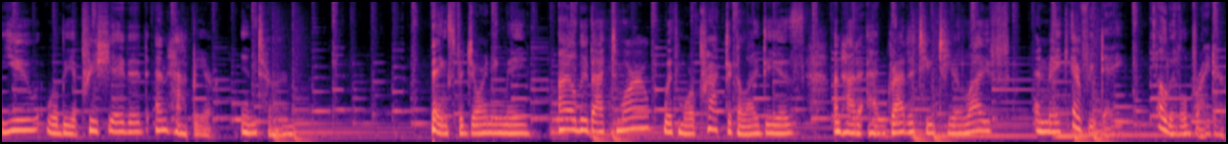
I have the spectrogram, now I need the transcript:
you will be appreciated and happier in turn. Thanks for joining me. I'll be back tomorrow with more practical ideas on how to add gratitude to your life and make every day a little brighter.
